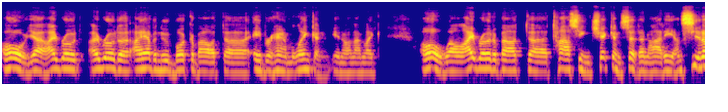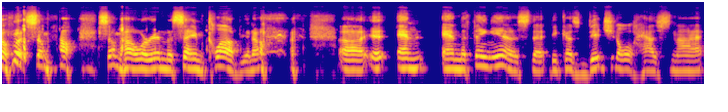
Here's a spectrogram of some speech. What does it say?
oh yeah i wrote i wrote a i have a new book about uh, abraham lincoln you know and i'm like oh well i wrote about uh, tossing chickens at an audience you know but somehow somehow we're in the same club you know? Uh, it, and and the thing is that because digital has not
